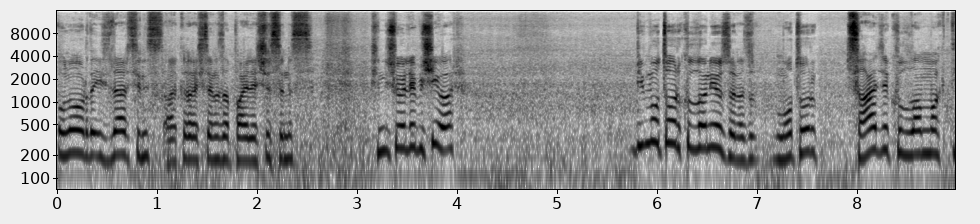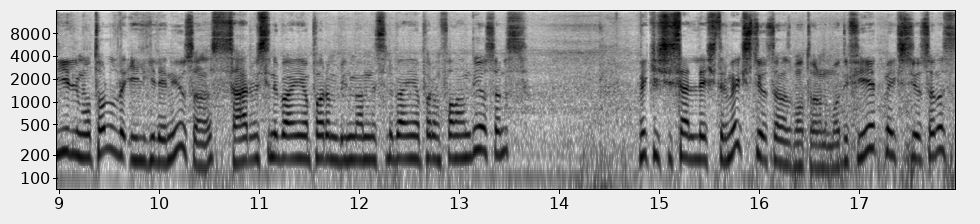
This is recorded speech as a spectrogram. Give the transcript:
Onu orada izlersiniz. Arkadaşlarınıza paylaşırsınız. Şimdi şöyle bir şey var. Bir motor kullanıyorsanız, motor sadece kullanmak değil, motorla da ilgileniyorsanız, servisini ben yaparım, bilmem nesini ben yaparım falan diyorsanız ve kişiselleştirmek istiyorsanız motorunu modifiye etmek istiyorsanız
